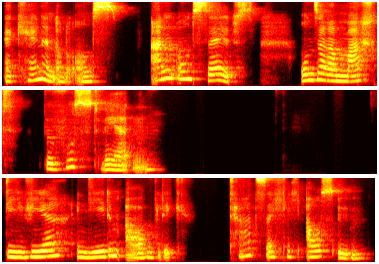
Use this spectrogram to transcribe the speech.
erkennen und uns an uns selbst unserer Macht bewusst werden, die wir in jedem Augenblick tatsächlich ausüben.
